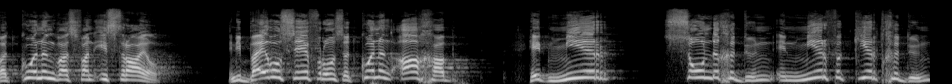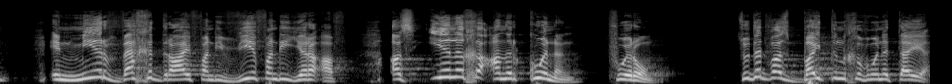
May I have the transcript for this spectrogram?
wat koning was van Israel. En die Bybel sê vir ons dat koning Agab het meer sonde gedoen en meer verkeerd gedoen en meer weggedraai van die weë van die Here af as enige ander koning voor hom. So dit was buitengewone tye.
